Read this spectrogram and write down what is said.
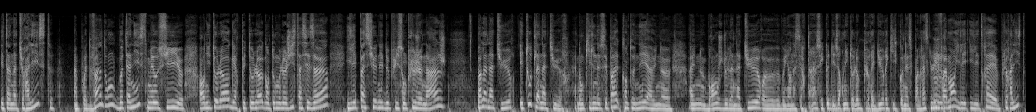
est un naturaliste un poids-de-vin donc, botaniste, mais aussi ornithologue, herpétologue, entomologiste à ses heures. Il est passionné depuis son plus jeune âge par la nature et toute la nature. Donc il ne s'est pas cantonné à une à une branche de la nature. Euh, il y en a certains, c'est que des ornithologues purs et durs et qui connaissent pas le reste. Lui Mm. vraiment, il est il est très pluraliste.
